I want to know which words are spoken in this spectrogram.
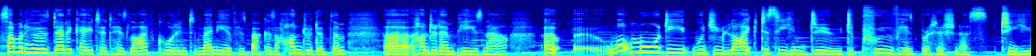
someone who has dedicated his life, according to many of his backers, 100 of them, uh, 100 MPs now. Uh, what more do you, would you like to see him do to prove his Britishness to you?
